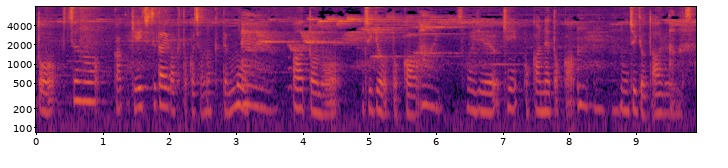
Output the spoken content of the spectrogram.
ト普通の学芸術大学とかじゃなくてもえアートの授業とかそういう金お金とかの授業ってあるんですか？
